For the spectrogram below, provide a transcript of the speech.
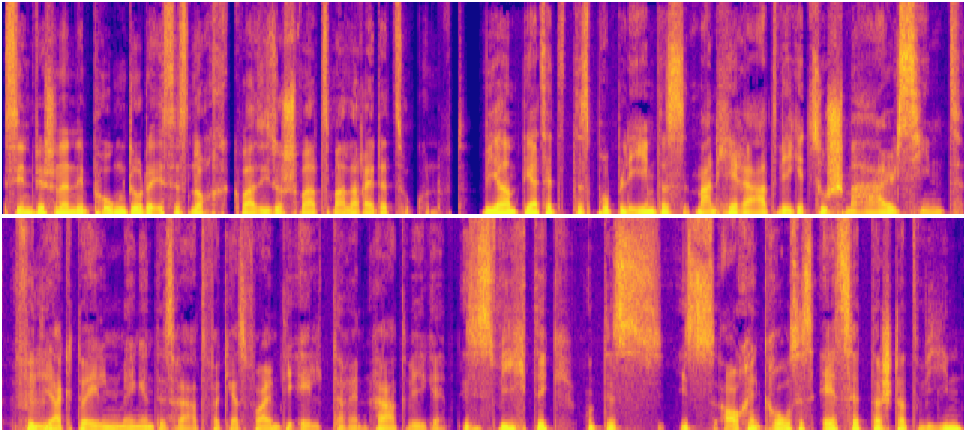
Sind wir schon an dem Punkt oder ist es noch quasi so Schwarzmalerei der Zukunft? Wir haben derzeit das Problem, dass manche Radwege zu schmal sind für hm. die aktuellen Mengen des Radverkehrs, vor allem die älteren Radwege. Es ist wichtig und das ist auch ein großes Asset der Stadt Wien,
